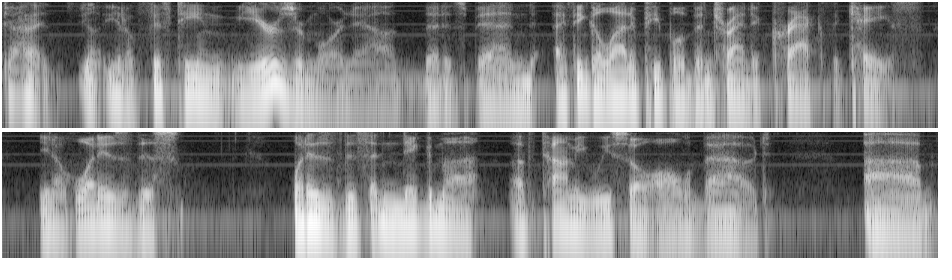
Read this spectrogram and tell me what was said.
God, you know, 15 years or more now that it's been, I think a lot of people have been trying to crack the case. You know, what is this? What is this enigma of Tommy Wiseau all about? Um,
